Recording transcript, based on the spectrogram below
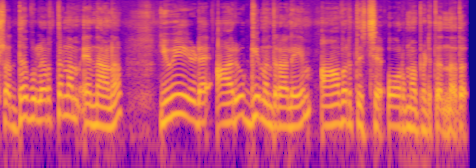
ശ്രദ്ധ പുലർത്തണം എന്നാണ് യു എയുടെ ആരോഗ്യ മന്ത്രാലയം ആവർത്തിച്ച് ഓർമ്മപ്പെടുത്തുന്നത്.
